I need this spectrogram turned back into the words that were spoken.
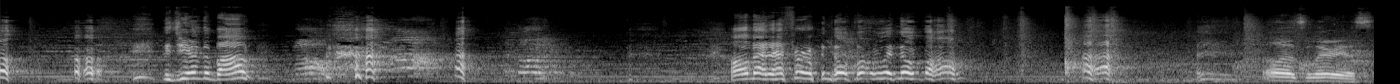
Did you have the bomb? No. All that effort with no with no bomb. oh, that's hilarious.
